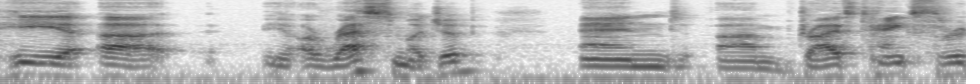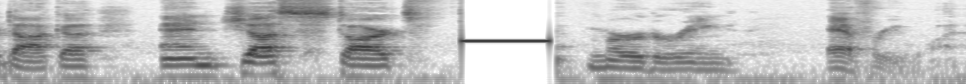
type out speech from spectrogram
he uh, you know, arrests Mujib and um, drives tanks through Dhaka and just starts murdering everyone.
